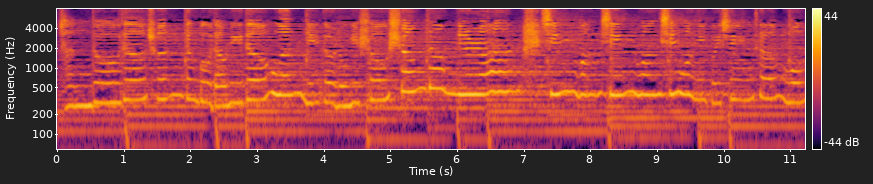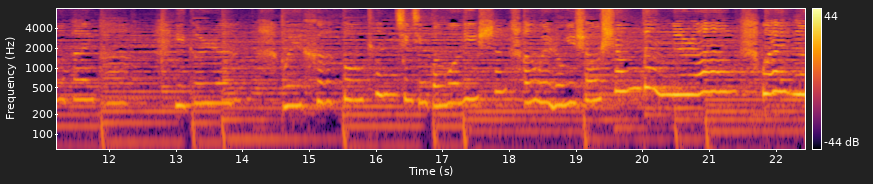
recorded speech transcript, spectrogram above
颤抖的唇等不到你的吻，一个容易受伤的女人。希望，希望，希望你会心轻轻唤我一声，安慰容易受伤的女人？为了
